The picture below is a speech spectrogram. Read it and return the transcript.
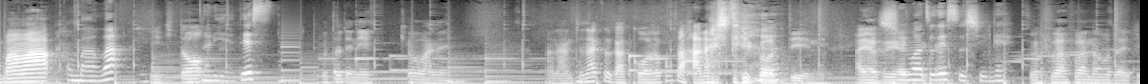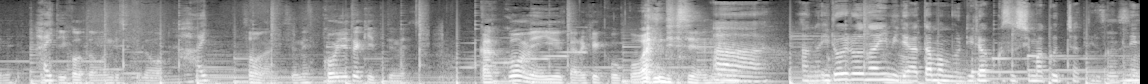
んばんは、こんばんは、ゆきと。なりえです。ということでね、今日はね、まあ、なんとなく学校のことを話していこうっていうね、あやふ週や末ですしね。そのふわふわなお題でね、はいやっていこうと思うんですけど、はい。そうなんですよね。こういう時ってね、学校名言うから結構怖いんですよね。ああ、あのいろいろな意味で頭もリラックスしまくっちゃってるかそうそうらね。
